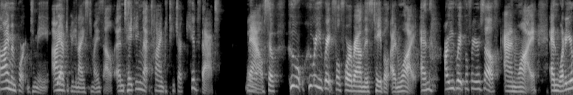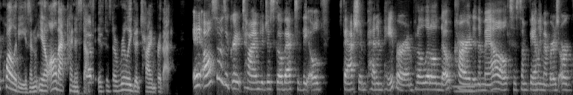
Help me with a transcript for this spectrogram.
I'm important to me. I yeah. have to be nice to myself. And taking that time to teach our kids that yeah. now. So who who are you grateful for around this table and why? And are you grateful for yourself and why? And what are your qualities? And you know, all that kind of stuff yep. is just a really good time for that. It also is a great time to just go back to the old fashioned pen and paper and put a little note card mm. in the mail to some family members or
